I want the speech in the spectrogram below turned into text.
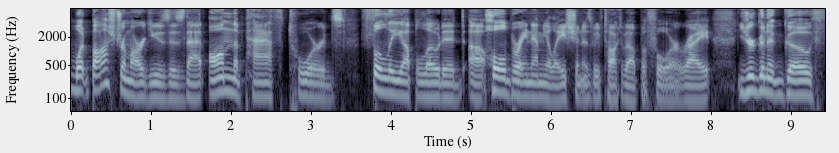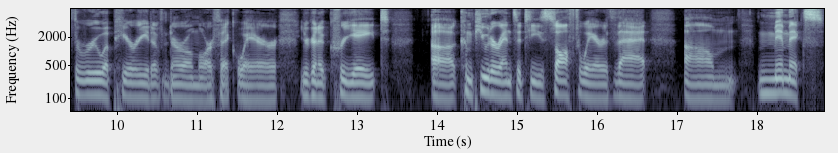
what Bostrom argues is that on the path towards fully uploaded uh, whole brain emulation, as we've talked about before, right? You're going to go through a period of neuromorphic where you're going to create uh, computer entities, software that um, mimics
